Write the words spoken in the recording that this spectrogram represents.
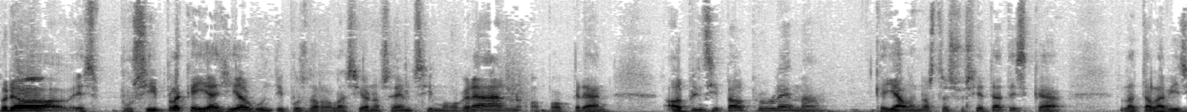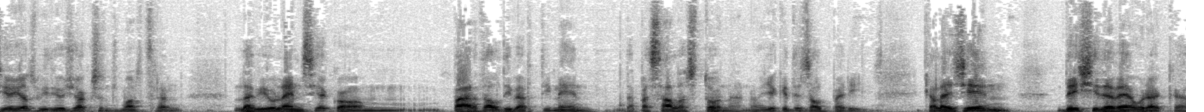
Però és possible que hi hagi algun tipus de relació, no sabem si molt gran o poc gran. El principal problema que hi ha a la nostra societat és que la televisió i els videojocs ens mostren la violència com part del divertiment, de passar l'estona, no? i aquest és el perill, que la gent deixi de veure que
